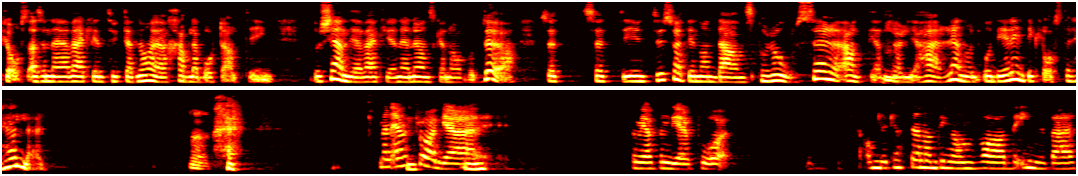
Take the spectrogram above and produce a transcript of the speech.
Kloster, alltså när jag verkligen tyckte att nu har jag sjabblat bort allting. Då kände jag verkligen en önskan av att dö. Så, att, så att det är ju inte så att det är någon dans på rosor alltid att Mm. följa Herren. Och, och det är det inte i kloster heller. Nej. Men en fråga Mm. som jag funderar på. Om du kan säga någonting om vad det innebär.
